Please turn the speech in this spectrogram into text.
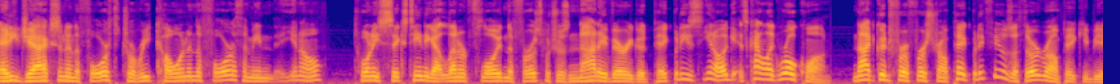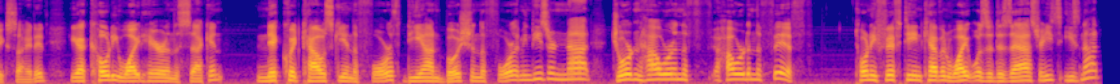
Eddie Jackson in the fourth, Tarik Cohen in the fourth. I mean, you know, 2016 they got Leonard Floyd in the first, which was not a very good pick, but he's, you know, it's kind of like Roquan. Not good for a first round pick, but if he was a third round pick, you'd be excited. You got Cody Whitehair in the second, Nick Kwiatkowski in the fourth, Deon Bush in the fourth. I mean, these are not Jordan Howard in the Howard in the fifth. 2015, Kevin White was a disaster. He's he's not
